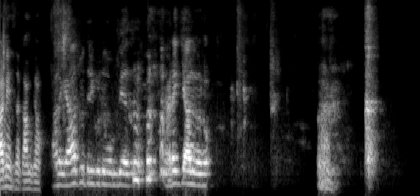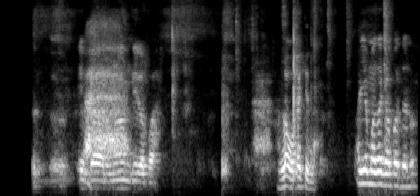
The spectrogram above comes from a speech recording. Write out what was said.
ஆடியன்ஸை காமிக்கணும் நாளைக்கு ஆஸ்பத்திரி கூட்டு போக முடியாது. கடைக்கு ஆள் வரும். முடியலப்பா. நல்லா உரைக்குது ஐயம்மா தான் காப்பாத்தணும்.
